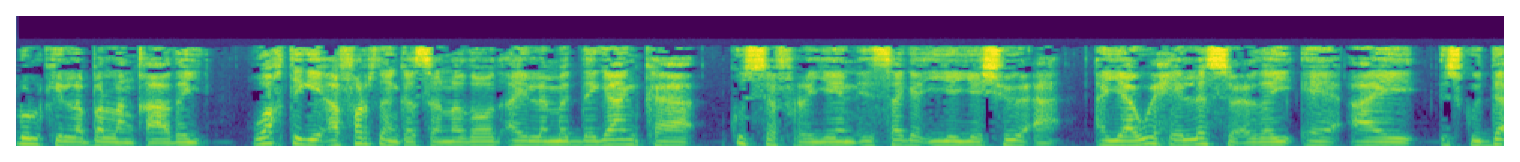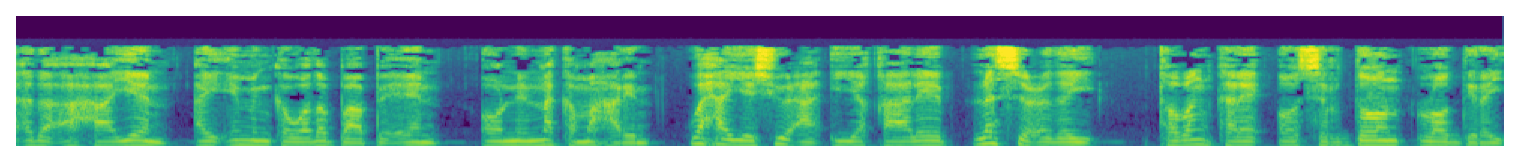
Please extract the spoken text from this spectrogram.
dhulkii la ballanqaaday. Wakhtigii afartanka sannadood ay lamadegaanka ku safrayeen isaga iyo yeshuuca ayaa wixii la socday ee ay isku da'da ahaayeen ay iminka wada baaba'een oo ninna kama harin. Waxaa yeshuuca iyo kaaleeb la socday toban kale oo sirdoon loo diray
